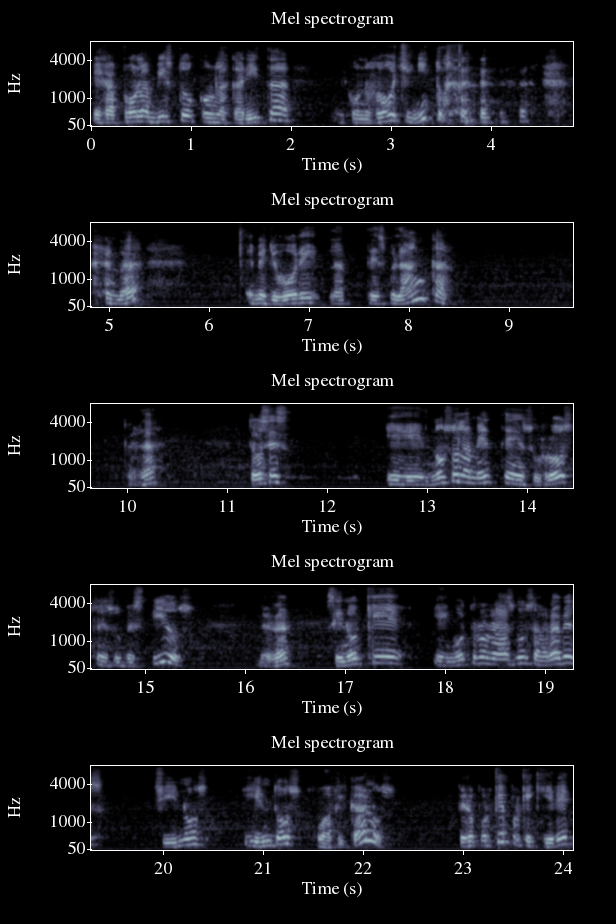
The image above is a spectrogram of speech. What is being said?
En Japón la han visto con la carita, con los ojos chinitos, ¿verdad? En Medjugorje la tez blanca, ¿verdad? Entonces, eh, no solamente en su rostro, en sus vestidos, ¿verdad? Sino que en otros rasgos árabes, chinos, indos o africanos. ¿Pero por qué? Porque quiere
